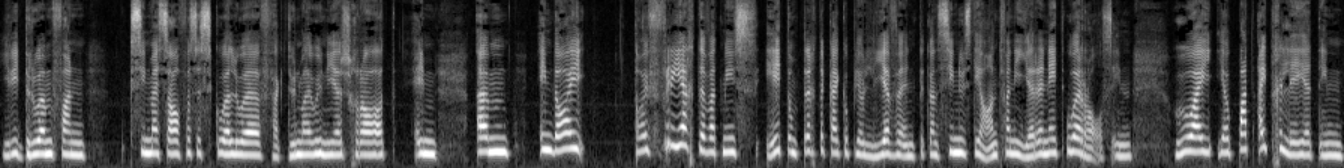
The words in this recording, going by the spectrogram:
Hierdie droom van ek sien myself as 'n skoolhoof, ek doen my honeursgraad en ehm um, en daai daai vreugde wat mens het om terug te kyk op jou lewe en te kan sien hoe's die hand van die Here net oral en hoe hy jou pad uitgelê het en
